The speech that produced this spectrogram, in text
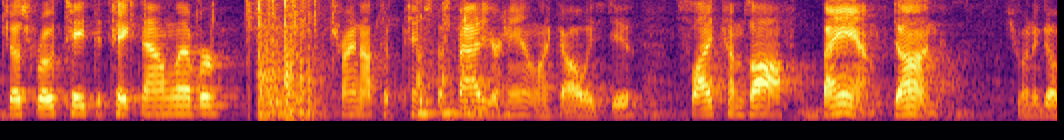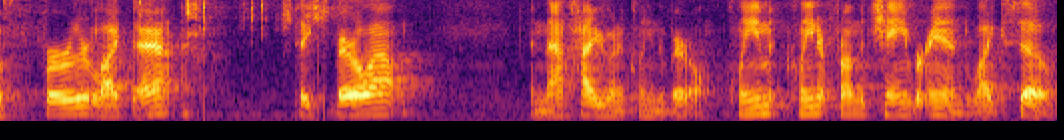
Just rotate the takedown lever. Try not to pinch the fat of your hand like I always do. Slide comes off. Bam, done. If you want to go further like that, take the barrel out, and that's how you're going to clean the barrel. Clean, clean it from the chamber end, like so.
